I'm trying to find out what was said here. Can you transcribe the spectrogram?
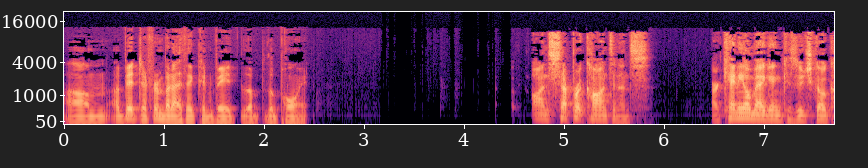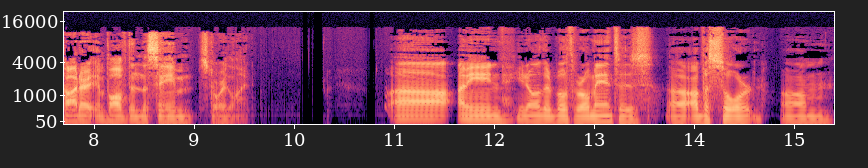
um, a bit different, but I think conveyed the the point. On separate continents, are Kenny Omega and Kazuchika Okada involved in the same storyline? Uh, I mean, you know, they're both romances uh, of a sort. Um,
